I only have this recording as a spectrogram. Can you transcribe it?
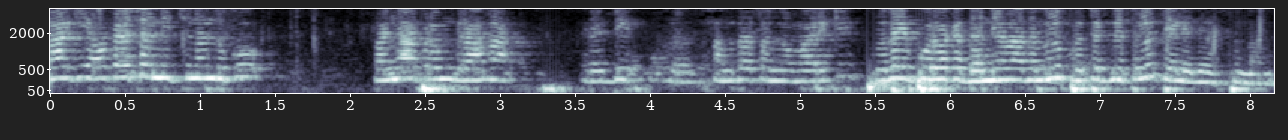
నాకు ఈ అవకాశాన్ని ఇచ్చినందుకు రంగాపురం గ్రామ రెడ్డి సమతా సంఘం వారికి హృదయపూర్వక ధన్యవాదములు కృతజ్ఞతలు తెలియజేస్తున్నాను.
